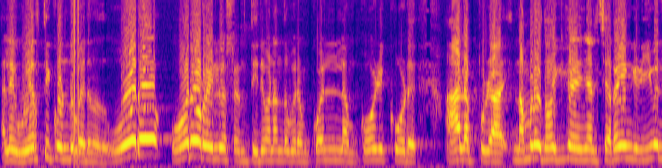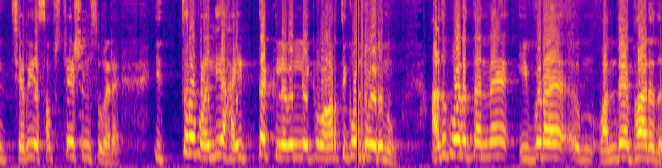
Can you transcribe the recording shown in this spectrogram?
അല്ലെങ്കിൽ ഉയർത്തിക്കൊണ്ടുവരുന്നത്? ഓരോ ഓരോ റെയിൽവേ സ്റ്റേഷൻ തിരുവനന്തപുരം കൊല്ലം കോഴിക്കോട് ആലപ്പുഴ നമ്മൾ നോക്കിക്കഴിഞ്ഞാൽ ചെറിയ ഈവൻ ചെറിയ സബ്സ്റ്റേഷൻസ് വരെ ഇത്ര വലിയ ഹൈടെക് ലെവലിലേക്ക് വളർത്തിക്കൊണ്ടുവരുന്നു. അതുപോലെ തന്നെ ഇവിടെ വന്ദേ ഭാരത്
